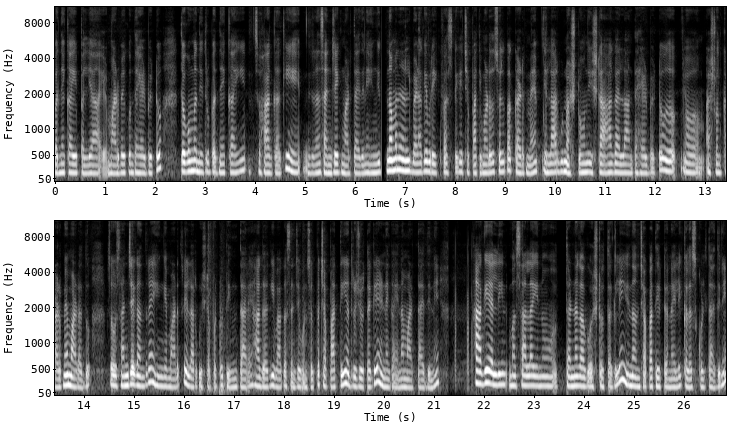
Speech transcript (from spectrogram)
ಬದನೆಕಾಯಿ ಪಲ್ಯ ಮಾಡಬೇಕು ಅಂತ ಹೇಳಿಬಿಟ್ಟು ತೊಗೊಂಬಂದಿದ್ರು ಬದನೆಕಾಯಿ. ಸೊ, ಹಾಗಾಗಿ ಇದನ್ನು ಸಂಜೆಗೆ ಮಾಡ್ತಾಯಿದ್ದೀನಿ ಹೆಂಗೆ ನಮ್ಮನೆಯಲ್ಲಿ ಬೆಳಗ್ಗೆ ಬ್ರೇಕ್ಫಾಸ್ಟಿಗೆ ಚಪಾತಿ ಮಾಡೋದು ಸ್ವಲ್ಪ ಕಡಿಮೆ. ಎಲ್ಲರಿಗೂ ಅಷ್ಟೊಂದು ಇಷ್ಟ ಆಗಲ್ಲ ಅಂತ ಹೇಳಿಬಿಟ್ಟು ಅಷ್ಟೊಂದು ಕಡಿಮೆ ಮಾಡೋದು. ಸೊ, ಸಂಜೆಗಂದರೆ ಹೀಗೆ ಮಾಡಿದ್ರೆ ಎಲ್ಲರಿಗೂ ಇಷ್ಟಪಟ್ಟು ತಿಂತಾರೆ. ಹಾಗಾಗಿ ಇವಾಗ ಸಂಜೆಗೆ ಒಂದು ಸ್ವಲ್ಪ ಚಪಾತಿ ಅದ್ರ ಜೊತೆಗೆ ಎಣ್ಣೆಗಾಯಿನ ಮಾಡ್ತಾಯಿದ್ದೀನಿ ಹಾಗೆ ಅಲ್ಲಿ ಮಸಾಲ ಏನು ತಣ್ಣಗಾಗುವಷ್ಟೊತ್ತಾಗಲಿ ನಾನು ಚಪಾತಿ ಹಿಟ್ಟನ್ನು ಇಲ್ಲಿ ಕಲಿಸ್ಕೊಳ್ತಾ ಇದ್ದೀನಿ.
